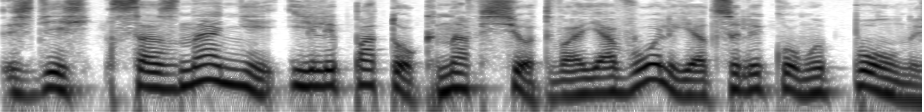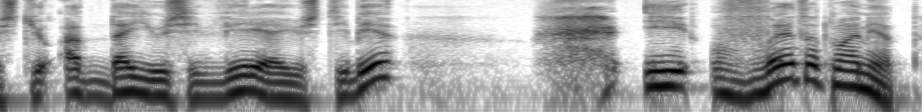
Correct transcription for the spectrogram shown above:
здесь сознание или поток. На все твоя воля, я целиком и полностью отдаюсь и вверяюсь тебе – и в этот момент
